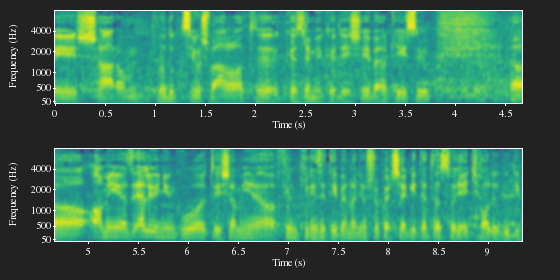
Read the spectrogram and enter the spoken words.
és három produkciós vállalat közreműködésével készült. Ami az előnyünk volt, és ami a film kinézetében nagyon sokat segített, az, hogy egy hollywoodi,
